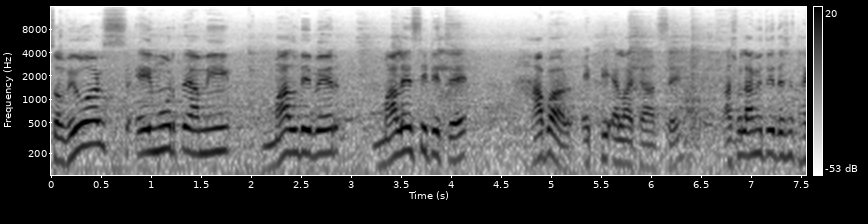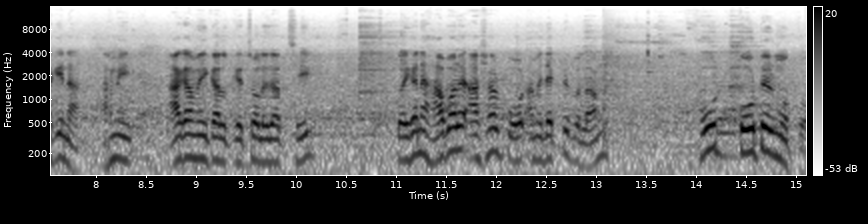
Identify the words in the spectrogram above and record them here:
সো ভিউয়ার্স এই মুহূর্তে আমি মালদ্বীপের মালে সিটিতে হাবার একটি এলাকা আছে। আসলে আমি তো এই দেশে থাকি না, আমি আগামীকালকে চলে যাচ্ছি। তো এখানে হাবারে আসার পর আমি দেখতে পেলাম ফুড কোর্টের মতো।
